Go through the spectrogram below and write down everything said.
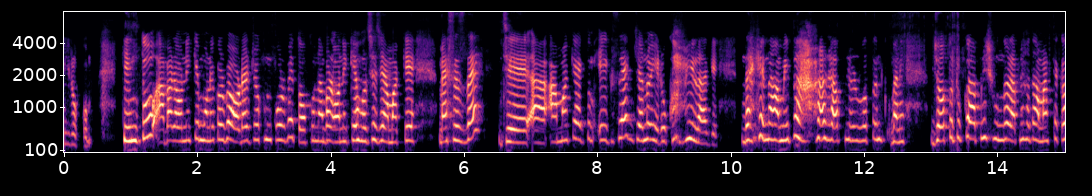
এইরকম। কিন্তু আবার অনেকে মনে করবে অর্ডার যখন করবে, তখন আবার অনেকে হচ্ছে যে আমাকে মেসেজ দেয় যে আমাকে একদম এক্স্যাক্ট যেন এরকমই লাগে। দেখেন, আমি তো আর আপনার মতন মানে যতটুকু আপনি সুন্দর, আপনি হয়তো আমার থেকে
